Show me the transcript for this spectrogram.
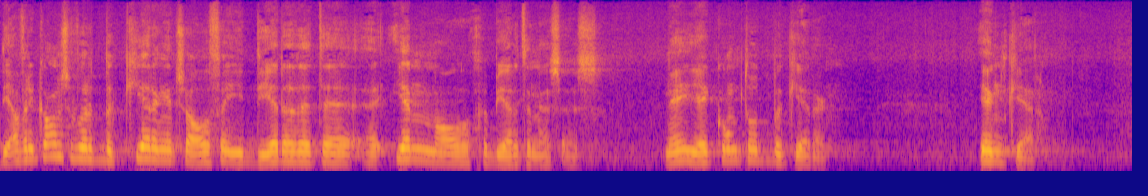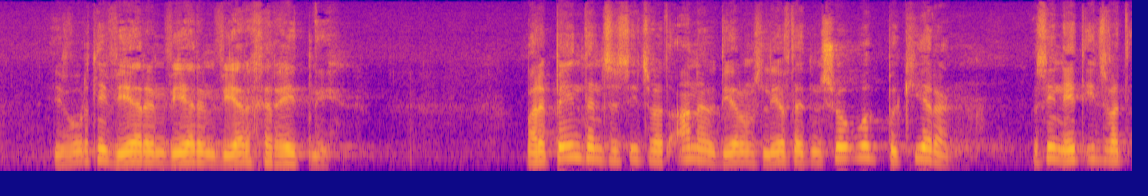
die Afrikaanse woord bekering het so half 'n idee dat dit 'n 'n eenmaal gebeurtenis is. Nee, jy kom tot bekering. Een keer. Jy word nie weer en weer en weer gered nie. Maar repentance is iets wat aanhou deur ons lewenstyd en so ook bekering. Dis nie net iets wat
